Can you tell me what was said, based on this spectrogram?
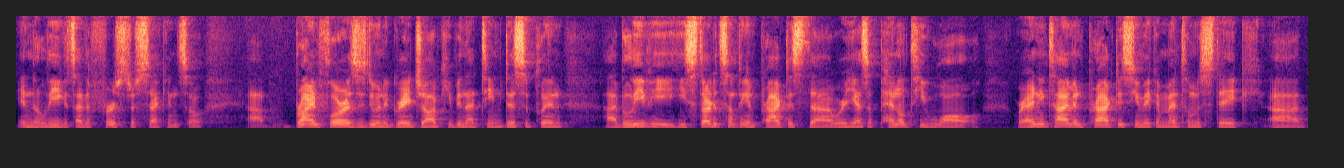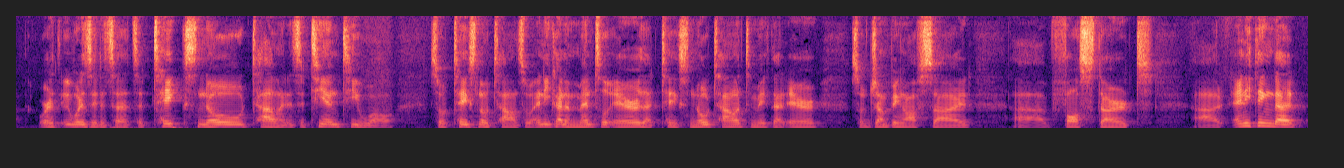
in the league. It's either first or second. So uh, Brian Flores is doing a great job keeping that team disciplined. I believe he he started something in practice uh, where he has a penalty wall, where anytime in practice you make a mental mistake, uh, or what is it? It's a it's a takes no talent. It's a TNT wall. So it takes no talent. So any kind of mental error that takes no talent to make that error. So jumping offside, uh, false start, uh, anything that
